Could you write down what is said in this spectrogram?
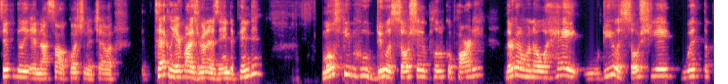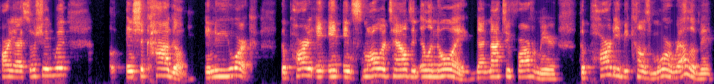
typically, and I saw a question in chat, technically everybody's running as an independent most people who do associate a political party, they're going to know, well, hey, do you associate with the party I associate with? In Chicago, in New York, the party in, in, in, smaller towns in Illinois, not, not too far from here, the party becomes more relevant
